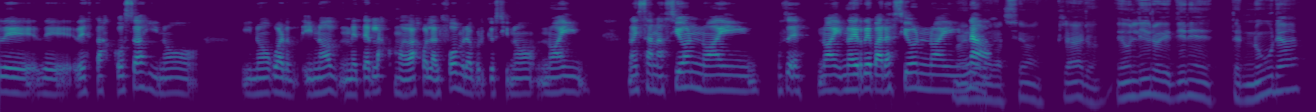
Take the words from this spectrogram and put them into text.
de, estas cosas y no, y, no y no meterlas como debajo de la alfombra, porque si no, no hay, no hay sanación, no hay, no sé, no hay, no hay reparación, no hay, no hay nada. Reparación, claro. Es un libro que tiene ternura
